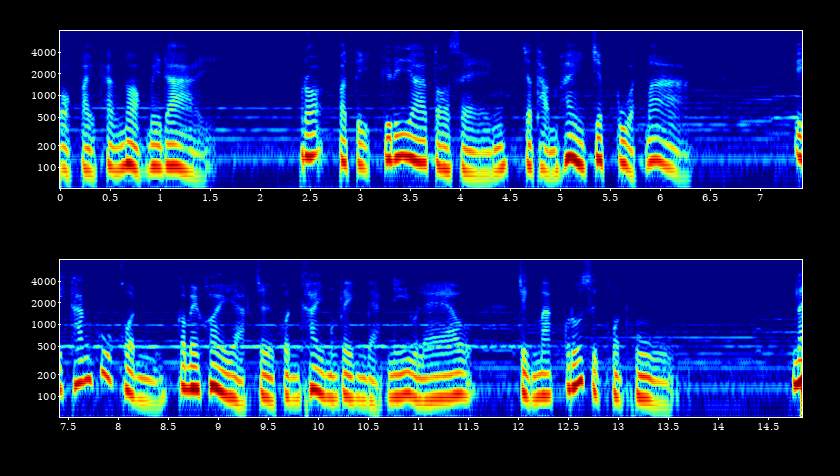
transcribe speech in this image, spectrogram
ออกไปข้างนอกไม่ได้ เพราะปฏิกิริยาต่อแสงจะทำให้เจ็บปวดมาก อีกทั้งผู้คนก็ไม่ค่อยอยากเจอคนไข้มะเร็งแบบนี้อยู่แล้ว จึงมักรู้สึกหดหู่ใน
